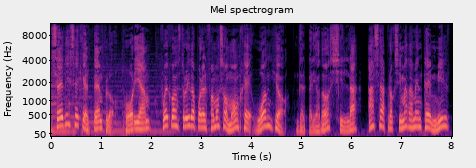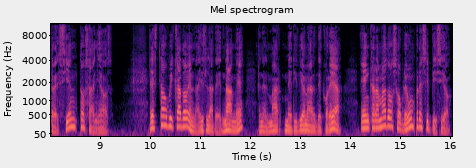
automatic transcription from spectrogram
Se dice que el templo Poriam fue construido por el famoso monje Wonhyo del periodo Shilla hace aproximadamente 1300 años. Está ubicado en la isla de Name, en el mar meridional de Corea, encaramado sobre un precipicio,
